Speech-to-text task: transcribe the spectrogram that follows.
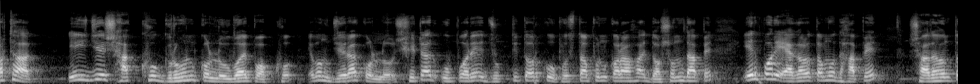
অর্থাৎ এই যে সাক্ষ্য গ্রহণ করল উভয় পক্ষ এবং জেরা করল, সেটার উপরে যুক্তিতর্ক উপস্থাপন করা হয় দশম ধাপে। এরপরে এগারোতম ধাপে সাধারণত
